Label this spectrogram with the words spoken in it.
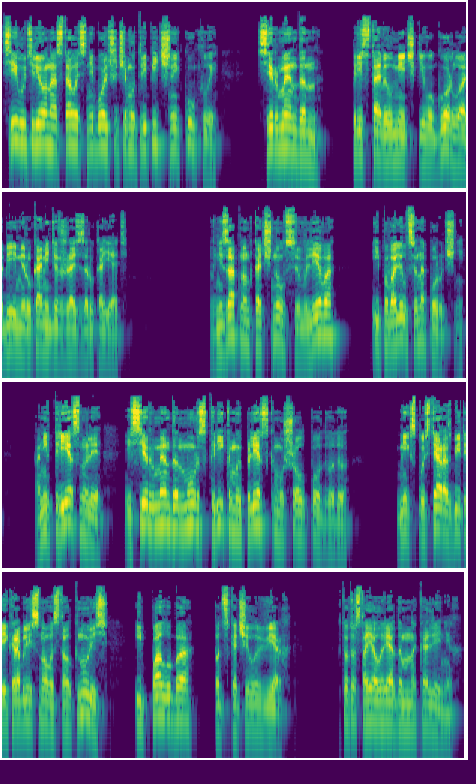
Сил у Тириона осталось не больше, чем у тряпичной куклы. Сир Мэндон приставил меч к его горлу, обеими руками держась за рукоять. Внезапно он качнулся влево и повалился на поручни. Они треснули, и сир Мэндон Мур с криком и плеском ушел под воду. Миг спустя разбитые корабли снова столкнулись, и палуба подскочила вверх. Кто-то стоял рядом на коленях.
